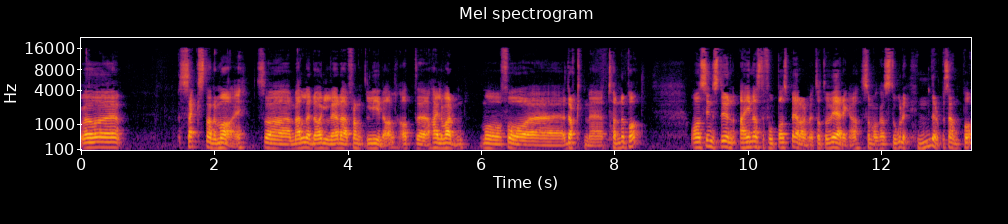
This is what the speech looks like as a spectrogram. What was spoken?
Og eh, 16. mai så melder daglig leder Frank Lidahl at eh, hele verden må få eh, drakt med tønne på. Og han syns du er den eneste fotballspilleren med tatoveringer som man kan stole 100% på.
